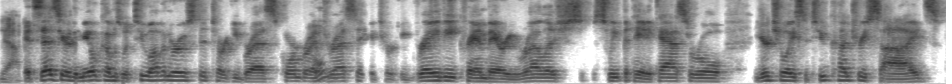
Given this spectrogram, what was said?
Yeah. It says here the meal comes with two oven roasted turkey breasts, cornbread Oh. dressing, a turkey gravy, cranberry relish, sweet potato casserole, your choice of two country sides,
